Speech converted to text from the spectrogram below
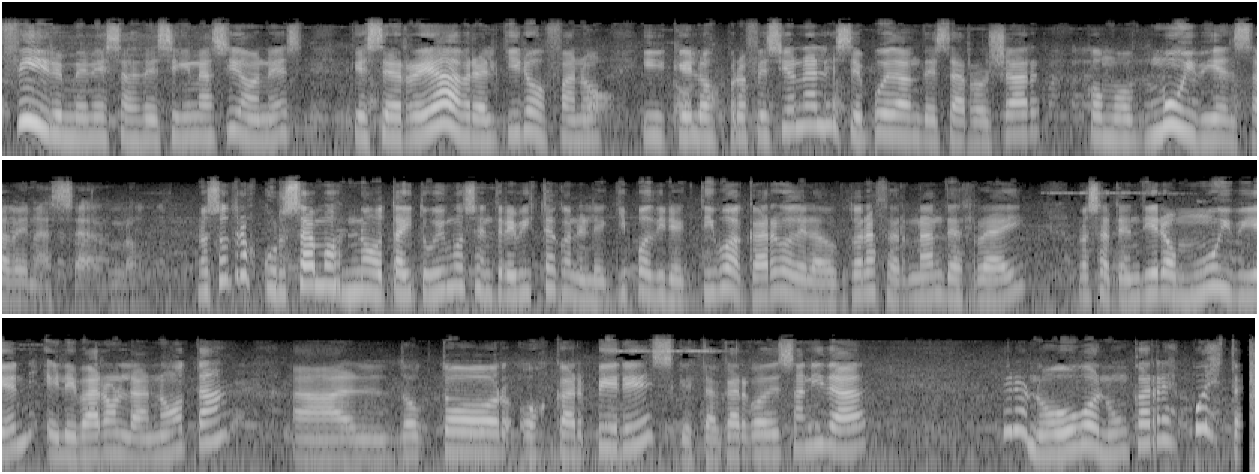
firmen esas designaciones, que se reabra el quirófano y que los profesionales se puedan desarrollar como muy bien saben hacerlo. Nosotros cursamos nota y tuvimos entrevista con el equipo directivo a cargo de la doctora Fernández Rey. Nos atendieron muy bien, elevaron la nota al doctor Oscar Pérez, que está a cargo de sanidad, pero no hubo nunca respuesta.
